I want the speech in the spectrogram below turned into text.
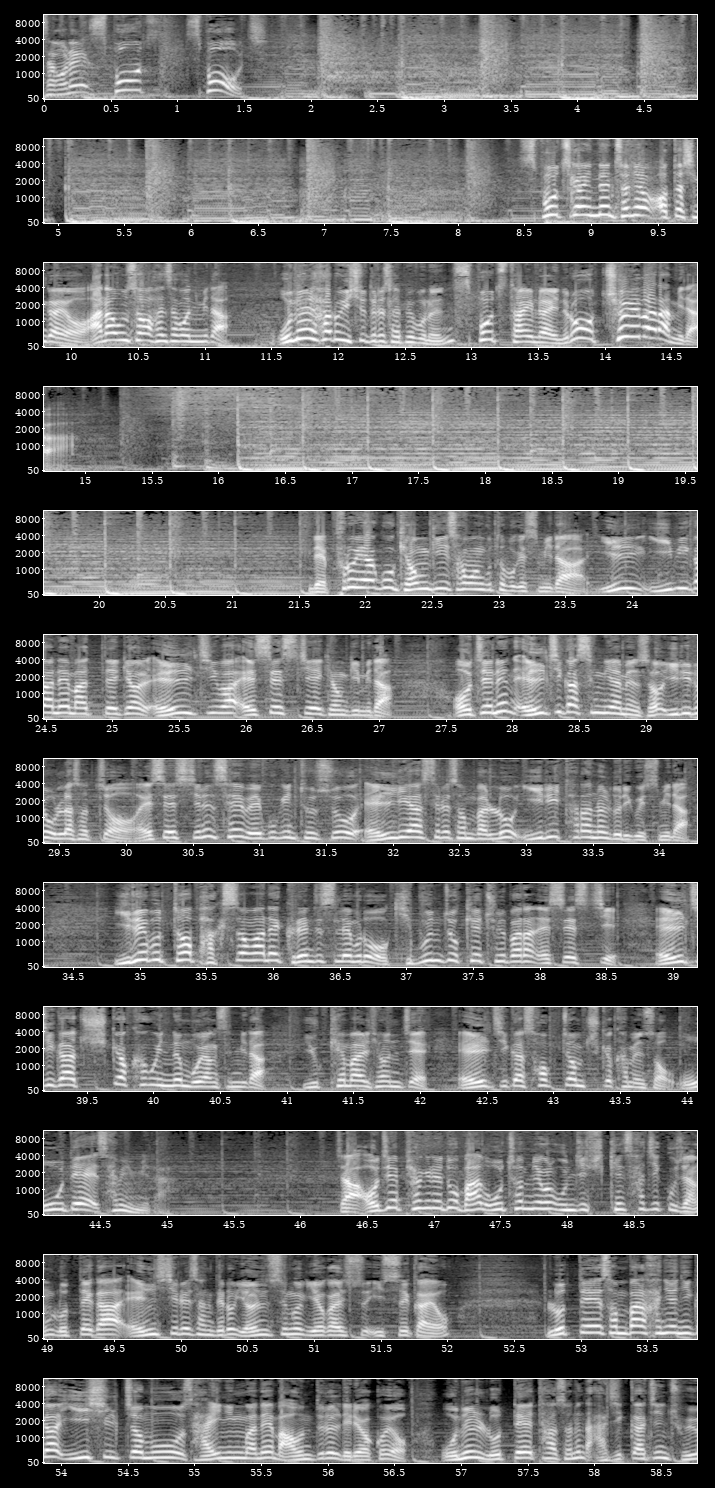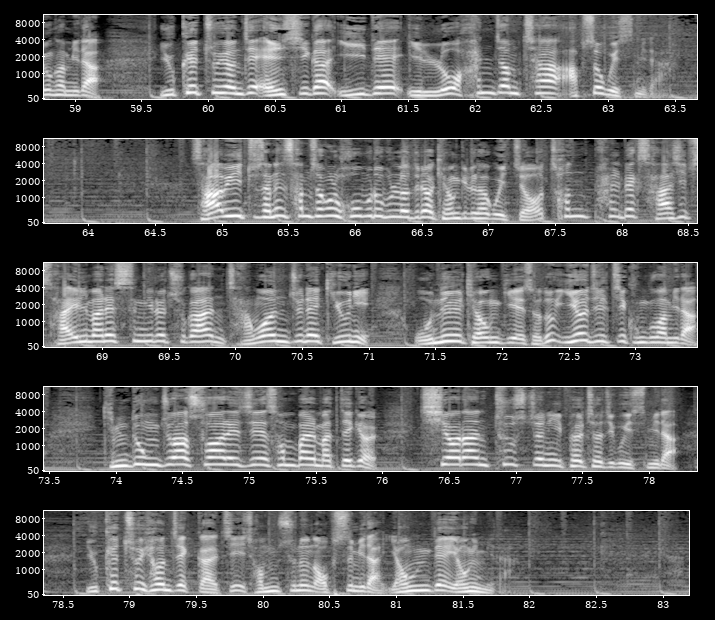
한상원의 스포츠 스포츠 스포츠가 있는 저녁 어떠신가요? 아나운서 한상원입니다. 오늘 하루 이슈들을 살펴보는 스포츠 타임라인으로 출발합니다. 네, 프로야구 경기 상황부터 보겠습니다. 1, 2위 간의 맞대결 LG와 SSG의 경기입니다. 어제는 LG가 승리하면서 1위로 올라섰죠. SSG는 새 외국인 투수 엘리아스를 선발로 1위 탈환을 노리고 있습니다. 1회부터 박성환의 그랜드슬램으로 기분 좋게 출발한 SSG, LG가 추격하고 있는 모양새입니다. 6회 말 현재 LG가 석점 추격하면서 5대 3입니다. 자, 어제 평일에도 15,000명을 운집시킨 사직구장 롯데가 NC를 상대로 연승을 이어갈 수 있을까요? 롯데 선발 한현희가 2실점 후 4이닝 만에 마운드를 내려왔고요. 오늘 롯데의 타선은 아직까진 조용합니다. 6회 초 현재 NC가 2대 1로 한 점 차 앞서고 있습니다. 4위 투사는 삼성을 홈으로 불러들여 경기를 하고 있죠. 1844일 만에 승리를 추가한 장원준의 기운이 오늘 경기에서도 이어질지 궁금합니다. 김동주와 수아레즈의 선발 맞대결 치열한 투수전이 펼쳐지고 있습니다. 6회 초 현재까지 점수는 없습니다. 0대 0입니다.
